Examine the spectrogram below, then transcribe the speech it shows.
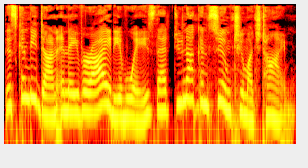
This can be done in a variety of ways that do not consume too much time.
